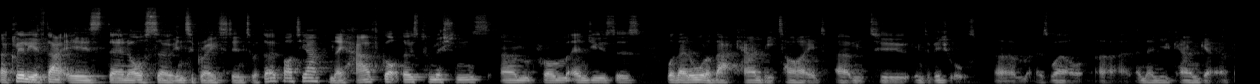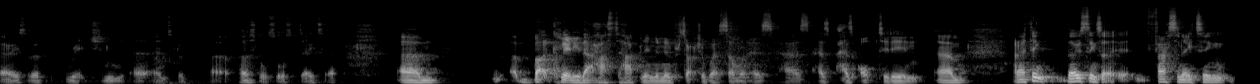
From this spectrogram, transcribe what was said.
Now, clearly, if that is then also integrated into a third-party app and they have got those permissions um, from end users, well, then all of that can be tied um, to individuals um, as well, uh, and then you can get a very sort of rich and, uh, and sort of uh, personal source of data. Um, but clearly that has to happen in an infrastructure where someone has has has, has opted in. And I think those things are fascinating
